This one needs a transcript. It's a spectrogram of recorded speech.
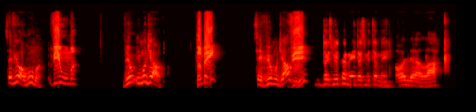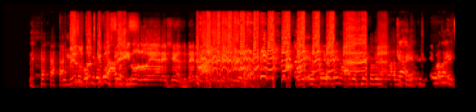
Você viu alguma? Vi uma. Viu? E Mundial? Também. Você viu o Mundial? Vi. 2000 também, 2000 também. Olha lá. O mesmo tanto que vocês. Desenrolou, hein, Alexandre? Bebe uma água você. Eu, eu tô bebendo água aqui, eu tô bebendo água Cara, aqui. Falar Luiz.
